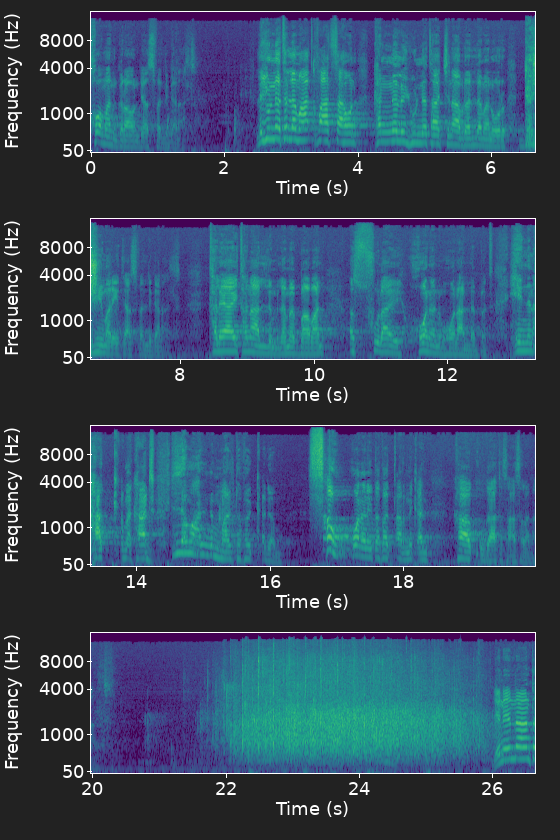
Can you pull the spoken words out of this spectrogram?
common ground ያስፈልገናል። ልዩነትን ለማጥፋት ሳይሆን ከነ ልዩነታችን አብረን ለመኖር ገዢ መሬት ያስፈልገናል። ተለያይተናልም ለመባባል እሱ ላይ ሆነን መሆን አለበት። ይህንን ሀቅ መካድ ለማንም አልተፈቀደም። ሰው ሆነን የተፈጠርን ቀን ከሀቁ ጋር ተሳስረናል። የኔና አንተ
